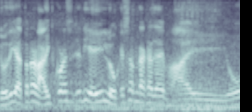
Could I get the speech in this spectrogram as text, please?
যদি এতটা রাইড করেছে, যদি এই লোকেশন দেখা যায়, ভাই, ও।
